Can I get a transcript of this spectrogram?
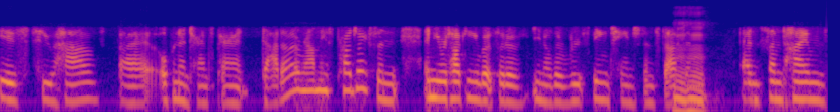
is to have uh, open and transparent data around these projects. And and you were talking about sort of you know the routes being changed and stuff. Mm-hmm. And and sometimes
